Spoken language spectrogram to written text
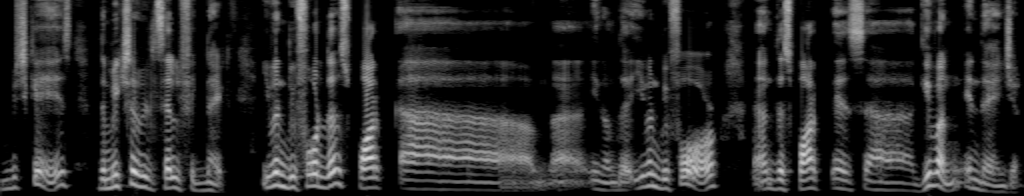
in which case the mixture will self ignite even before the spark, uh, uh you know, the even before uh, the spark is uh, given in the engine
